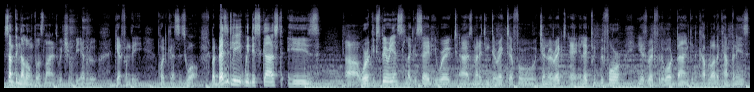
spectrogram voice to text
something along those lines, which you'll be able to get from the podcast as well. But basically, we discussed his uh, work experience. Like I said, he worked as managing director for General uh, Electric before. He has worked for the World Bank and a couple of other companies.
